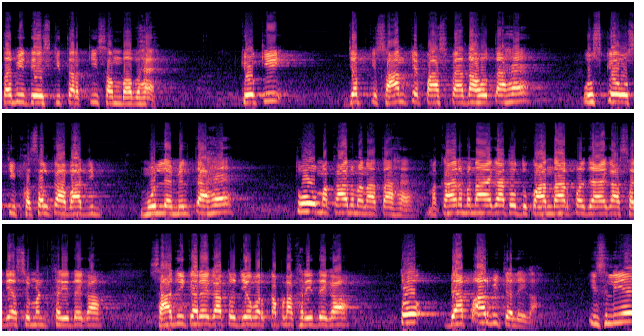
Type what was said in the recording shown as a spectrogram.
तभी देश की तरक्की संभव है। क्योंकि जब किसान के पास पैदा होता है, उसके, उसकी फ़सल का वाजिब मूल्य मिलता है तो मकान बनाता है। मकान बनाएगा तो दुकानदार पर जाएगा, सरिया सीमेंट खरीदेगा, शादी करेगा तो जेवर कपड़ा खरीदेगा तो व्यापार भी चलेगा। इसलिए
